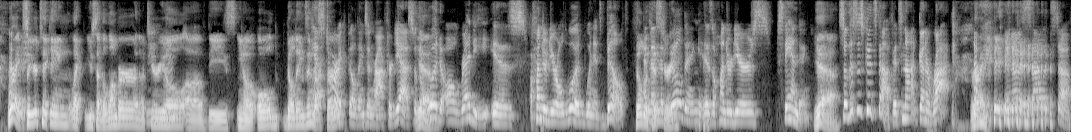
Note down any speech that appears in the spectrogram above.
right so you're taking like you said the lumber and the material of these you know old buildings in historic Rockford. buildings in Rockford. Yeah, so the wood already is a hundred year old wood when it's built, filled and with then history the building is a hundred years standing. yeah So this is good stuff. It's not gonna rot. right You know, it's solid stuff.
